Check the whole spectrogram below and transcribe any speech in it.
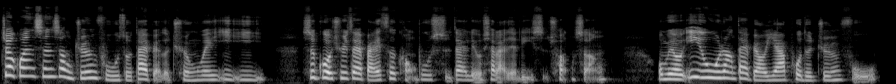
教官身上军服所代表的权威意义，是过去在白色恐怖时代留下来的历史创伤。我们有义务让代表压迫的军服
